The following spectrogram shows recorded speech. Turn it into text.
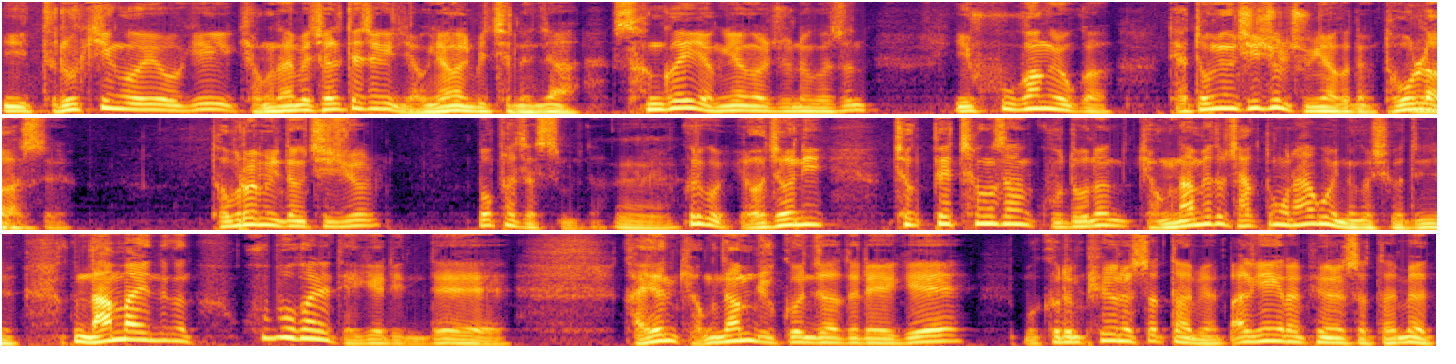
이 드루킹 의혹이 경남에 절대적인 영향을 미치느냐 선거에 영향을 주는 것은 이 후광효가 대통령 지지율 중요하거든요. 더 올라갔어요. 더불어민주당 지지율 높아졌습니다. 네. 그리고 여전히 적폐 청산 구도는 경남에도 작동을 하고 있는 것이거든요. 그럼 남아 있는 건 후보 간의 대결인데 과연 경남 유권자들에게 뭐 그런 표현을 썼다면 빨갱이라는 표현을 썼다면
